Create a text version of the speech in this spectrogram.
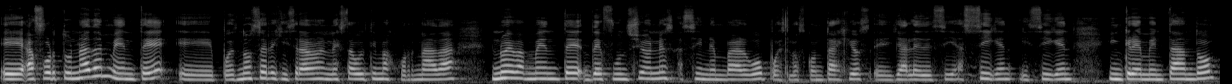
eh, afortunadamente, eh, pues no se registraron en esta última jornada nuevamente defunciones, sin embargo, pues los contagios, eh, ya le decía, siguen y siguen incrementando.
